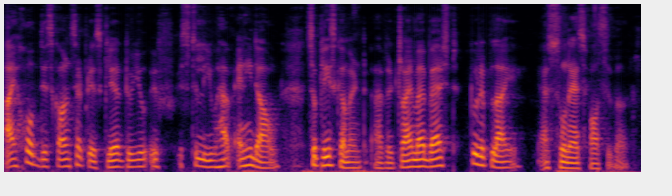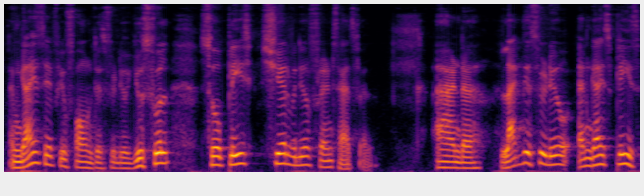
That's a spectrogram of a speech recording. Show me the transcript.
I hope this concept is clear to you. If still you have any doubt, so please comment. I will try my best to reply as soon as possible. And guys, if you found this video useful, so please share with your friends as well. And uh, like this video and guys, please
